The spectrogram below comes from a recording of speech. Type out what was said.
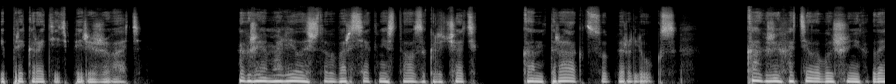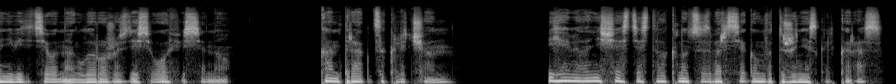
и прекратить переживать. Как же я молилась, чтобы Барсек не стал заключать контракт суперлюкс. Как же я хотела больше никогда не видеть его наглую рожу здесь в офисе, но... Контракт заключен. Я имела несчастье столкнуться с Барсегом вот уже несколько раз.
